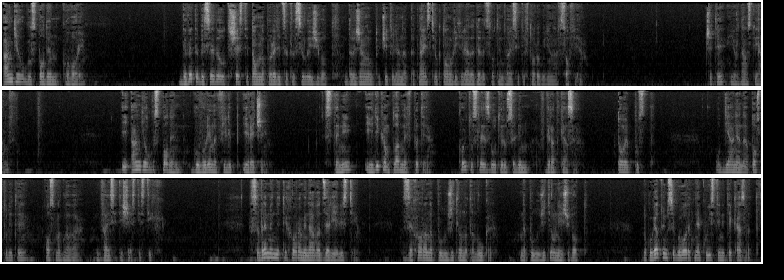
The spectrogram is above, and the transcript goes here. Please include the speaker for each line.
Speaker 1: Ангел Господен говори Девета беседа от шестия том на поредицата Сила и живот, държана от учителя на 15 октомври 1922 г. в София. Чете Йордан Стоянов И ангел Господен говори на Филип и рече Стани и иди към пладне в пътя, който слезва от Иерусалим в град Газа. Той е пуст. От Деяния на апостолите, 8 глава, 26 стих. Съвременните хора минават за реалисти, за хора на положителната наука, на положителния живот. Но когато им се говорят някои истини, те казват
